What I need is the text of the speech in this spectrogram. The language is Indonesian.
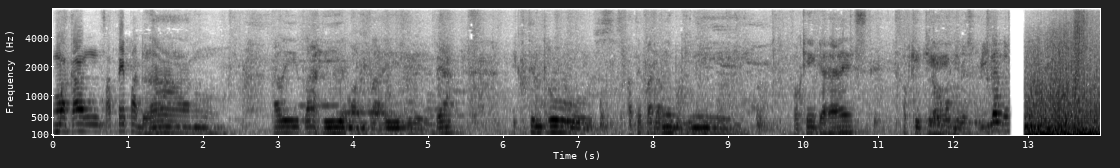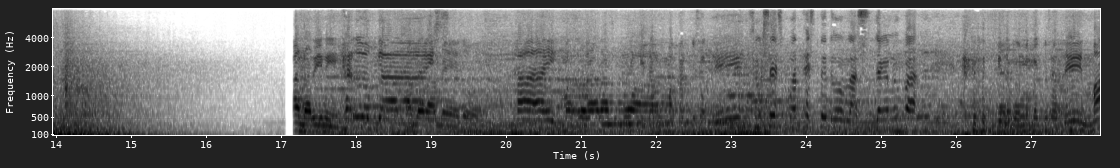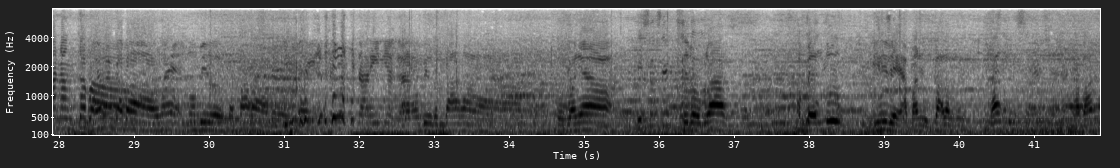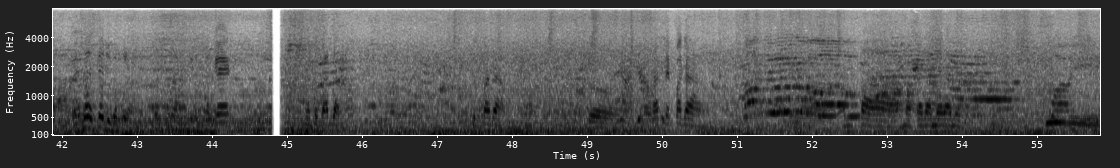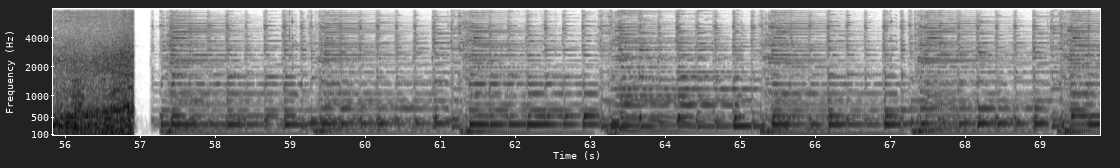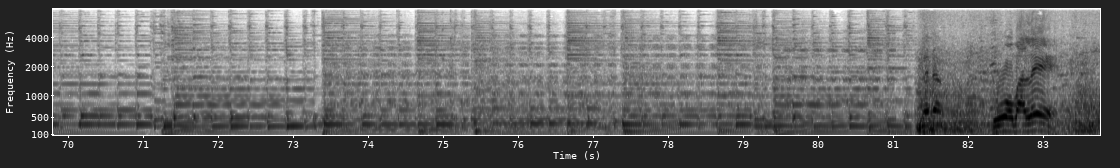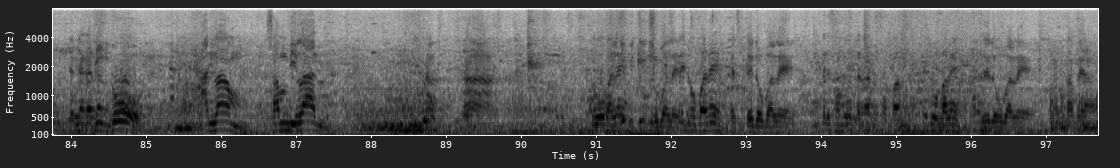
makan sate padang. Kali terakhir malam terakhir ya. Ikutin terus. Sate padangnya begini. Oke guys. Oke geng. Kan hari ini. Halo guys. rame-rame tuh. Hai. mas saudara semua makan ke sate. Sukses buat ST12. Jangan lupa. Kita mau makan ke sate Manangkabau. Mana nggak bau naik mobil tentara Kita hari ini ya guys. mobil tentara pokoknya Besok saya C12 ngeband tuh gini deh apa lupa lah Hah? nggak apa-apa besok saya juga pulang oke sate padang sate padang tuh sate padang mantap makan rame-rame dua bale tiga enam sembilan nah. Dua balai. dua bale. ST dua balai. ST dua bale. Kita disambut dengan ucapan ST dua balai. ST dua bale. Mantap ya.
